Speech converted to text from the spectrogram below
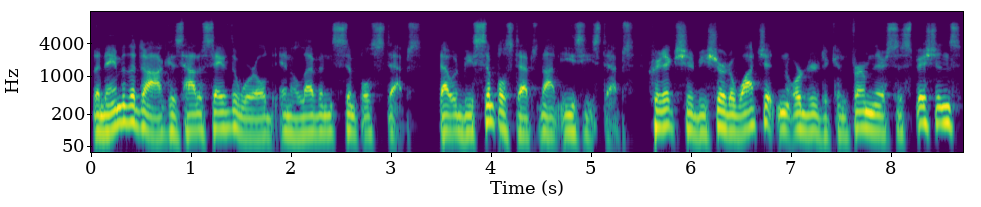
The name of the doc is How to Save the World in 11 Simple Steps. That would be simple steps, not easy steps. Critics should be sure to watch it in order to confirm their suspicions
